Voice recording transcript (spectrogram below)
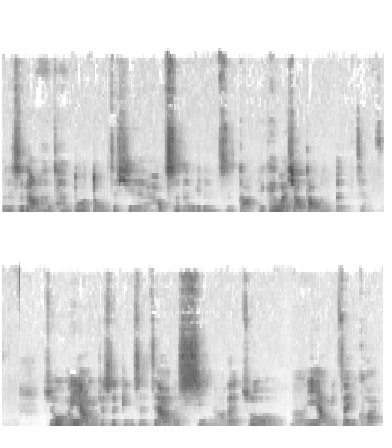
或者是让很很多懂这些好吃的米的人知道，也可以外销到日本这样子。所以，我们叶阳米就是秉持这样的心，然后在做呃叶阳米这一块，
